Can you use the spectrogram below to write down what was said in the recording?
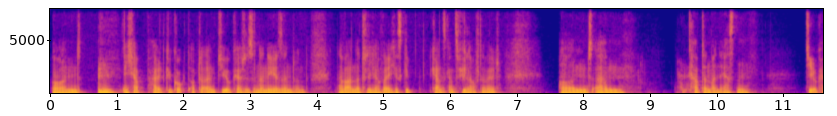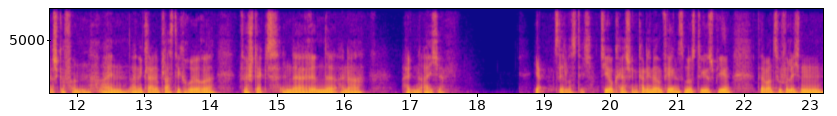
Und ich habe halt geguckt, ob da Geocaches in der Nähe sind und da waren natürlich auch welche. Es gibt ganz, ganz viele auf der Welt. Und ähm, habe dann meinen ersten Geocache gefunden. Ein, eine kleine Plastikröhre versteckt in der Rinde einer alten Eiche. Ja, sehr lustig. Geocaching kann ich nur empfehlen. Ist ein lustiges Spiel, wenn man zufällig ein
